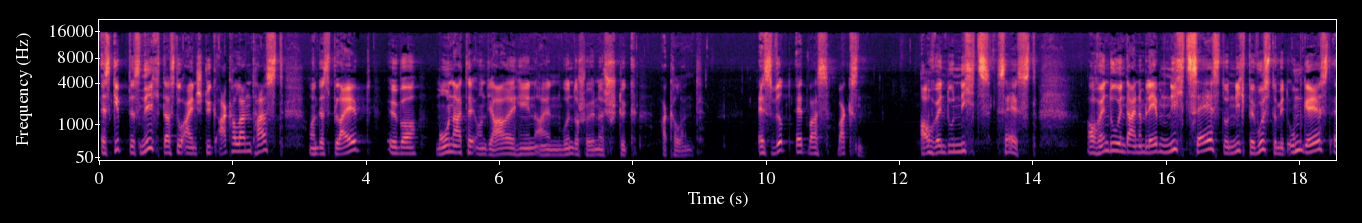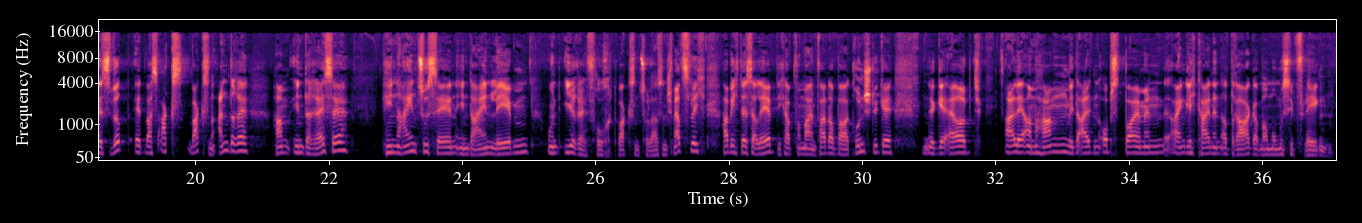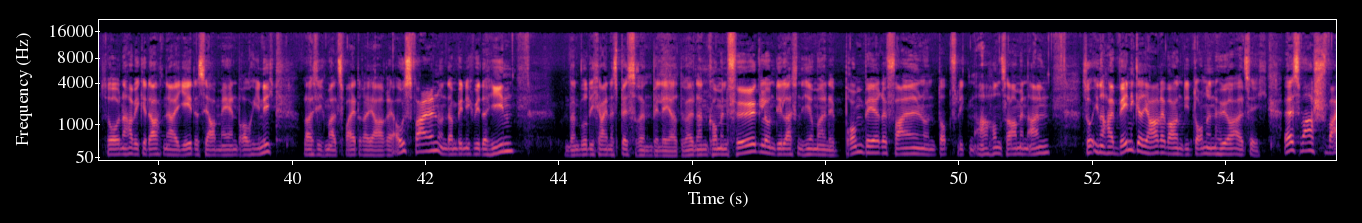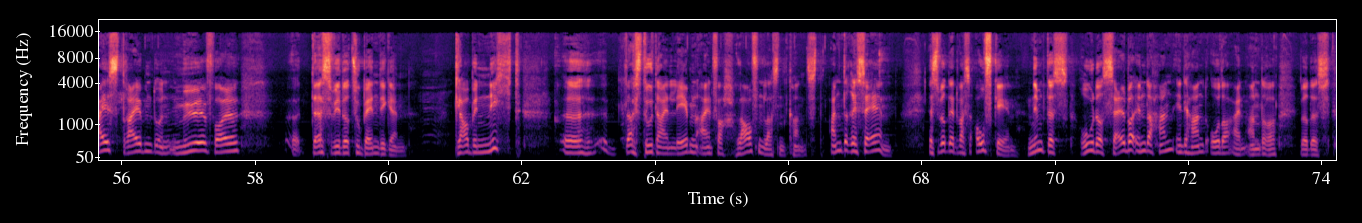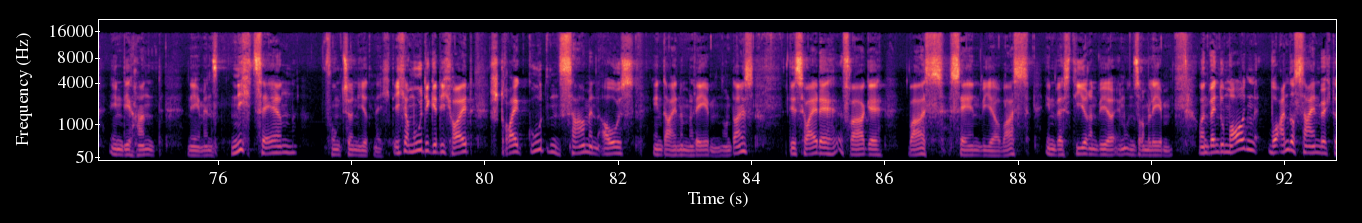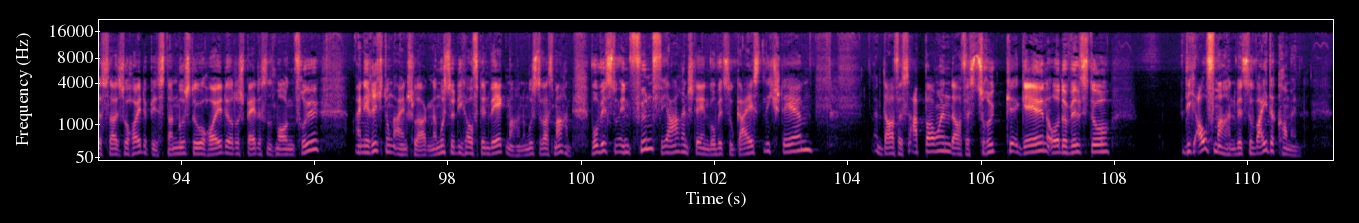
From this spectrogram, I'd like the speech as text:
Es gibt es nicht, dass du ein Stück Ackerland hast und es bleibt über Monate und Jahre hin ein wunderschönes Stück Ackerland. Es wird etwas wachsen, auch wenn du nichts säst. Auch wenn du in deinem Leben nichts säst und nicht bewusst damit umgehst, es wird etwas wachsen. Andere haben Interesse, hineinzusäen in dein Leben und ihre Frucht wachsen zu lassen. Schmerzlich habe ich das erlebt. Ich habe von meinem Vater ein paar Grundstücke äh, geerbt, alle am Hang mit alten Obstbäumen, eigentlich keinen Ertrag, aber man muss sie pflegen. So, und dann habe ich gedacht, na, jedes Jahr mähen brauche ich nicht, lasse ich mal zwei, drei Jahre ausfallen und dann bin ich wieder hin. Und dann wurde ich eines Besseren belehrt, weil dann kommen Vögel und die lassen hier mal eine Brombeere fallen und dort fliegen Ahornsamen an. So innerhalb weniger Jahre waren die Dornen höher als ich. Es war schweißtreibend und mühevoll, äh, das wieder zu bändigen. Glaube nicht, äh, dass du dein Leben einfach laufen lassen kannst. Andere säen. Es wird etwas aufgehen. Nimm das Ruder selber in, der Hand, in die Hand oder ein anderer wird es in die Hand nehmen. Nicht säen, funktioniert nicht. Ich ermutige dich heute, streu guten Samen aus in deinem Leben. Und dann ist die zweite Frage, was sehen wir? Was investieren wir in unserem Leben? Und wenn du morgen woanders sein möchtest, als du heute bist, dann musst du heute oder spätestens morgen früh eine Richtung einschlagen. Dann musst du dich auf den Weg machen. Dann musst du was machen. Wo willst du in fünf Jahren stehen? Wo willst du geistlich stehen? Darf es abbauen? Darf es zurückgehen? Oder willst du dich aufmachen? Willst du weiterkommen?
